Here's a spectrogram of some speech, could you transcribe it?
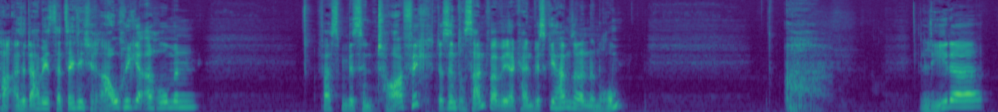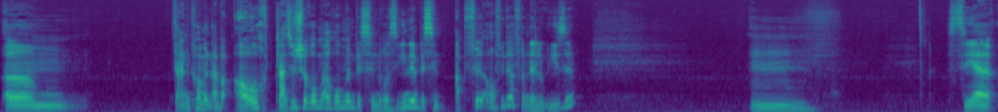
Ha, also da habe ich jetzt tatsächlich rauchige Aromen. Fast ein bisschen torfig. Das ist interessant, weil wir ja keinen Whisky haben, sondern einen Rum. Oh. Leder. Ähm, dann kommen aber auch klassische Rumaromen. Bisschen Rosine, bisschen Apfel auch wieder von der Luise. Mmh sehr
